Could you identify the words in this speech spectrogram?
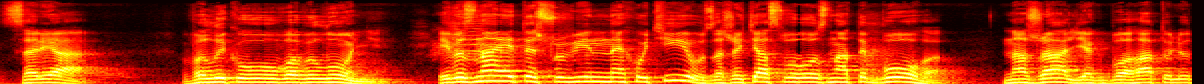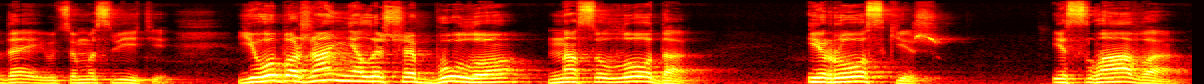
царя Великого Вавилоні. І ви знаєте, що він не хотів за життя свого знати Бога. На жаль, як багато людей у цьому світі. Його бажання лише було насолода і розкіш, і слава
